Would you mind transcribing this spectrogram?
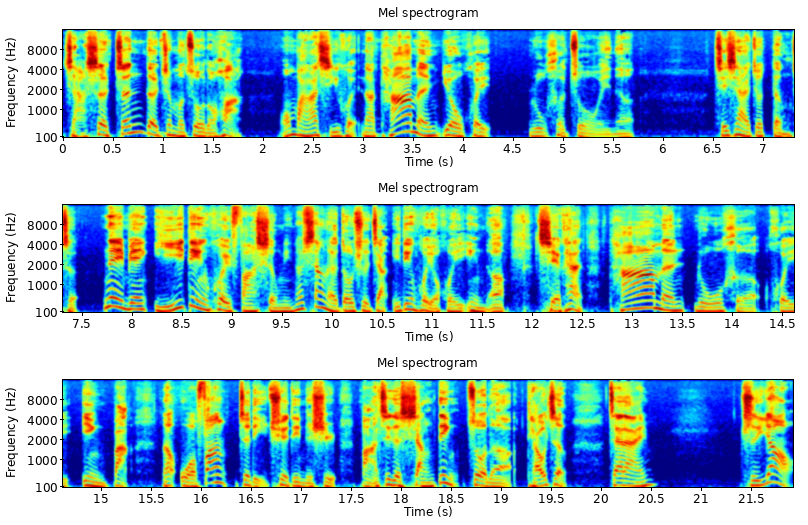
假设真的这么做的话，我们把它击毁，那他们又会如何作为呢？接下来就等着。那边一定会发声明，那向来都是这样，一定会有回应的。且看他们如何回应吧。那我方这里确定的是，把这个想定做了调整。再来，只要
